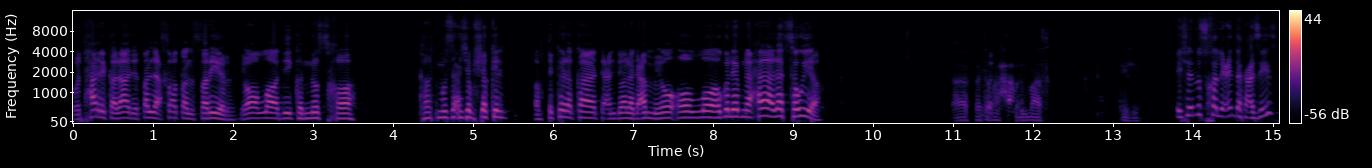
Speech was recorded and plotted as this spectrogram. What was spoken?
وتحرك هذه يطلع صوت الصرير. يا الله ديك النسخة كانت مزعجة بشكل أفتكرها كانت عند ولد عمي. يا الله أقول يا ابن الحلال لا تسويها. آه، كنت فرحان بال mask. تيجي. إيش النسخة اللي عندك عزيز؟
